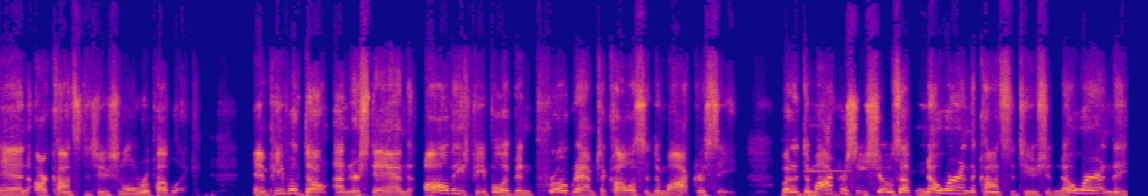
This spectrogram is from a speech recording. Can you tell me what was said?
and our constitutional republic. And people don't understand all these people have been programmed to call us a democracy. But a democracy shows up nowhere in the Constitution, nowhere in the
